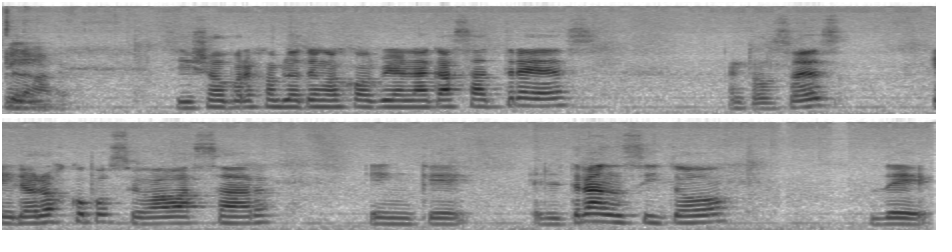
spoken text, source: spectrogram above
Claro. Si yo, por ejemplo, tengo Escorpio en la casa 3, entonces el horóscopo se va a basar en que el tránsito de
